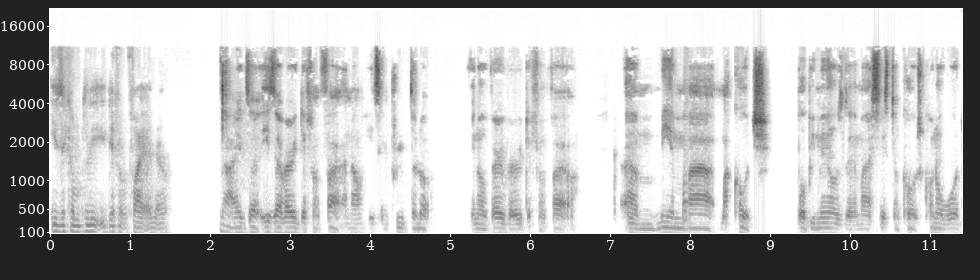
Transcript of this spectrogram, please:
he's a completely different fighter now? No, he's a he's a very different fighter now. He's improved a lot. You know, very very different fighter. Um, me and my my coach Bobby Mills and my assistant coach Connor Wood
